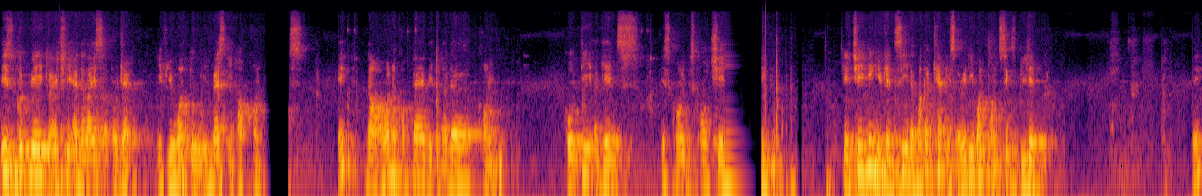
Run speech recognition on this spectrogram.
this good way to actually analyze a project if you want to invest in altcoins. Okay, now I want to compare with another coin. COTI against this coin is called Chainlink. Okay, Chainlink, you can see the market cap is already 1.6 billion. Okay.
